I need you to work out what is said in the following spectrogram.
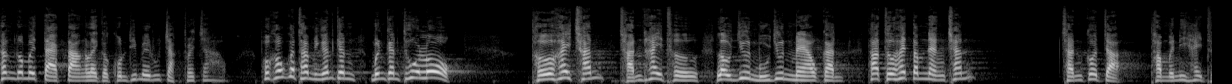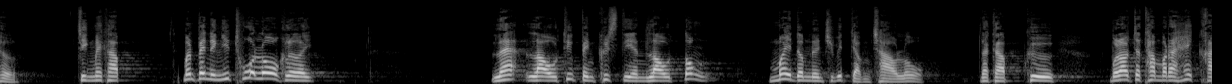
ท่านก็ไม่แตกต่างอะไรกับคนที่ไม่รู้จักพระเจ้า เพราะเขาก็ทำอย่างนั้นกันเหมือนกันทั่วโลก เธอให้ฉัน ฉันให้เธอ เรายื่นหมูยื่นแมวกัน ถ้าเธอให้ตำแหน่งฉัน ฉันก็จะทำอันนี้ให้เธอ จริงไหมครับ มันเป็นอย่างนี้ทั่วโลกเลย และเราที่เป็นคริสเตียนเราต้อง ไม่ดำเนินชีวิตอย่างชาวโลกนะครับ คือเราจะทำอะไรให้ใคร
